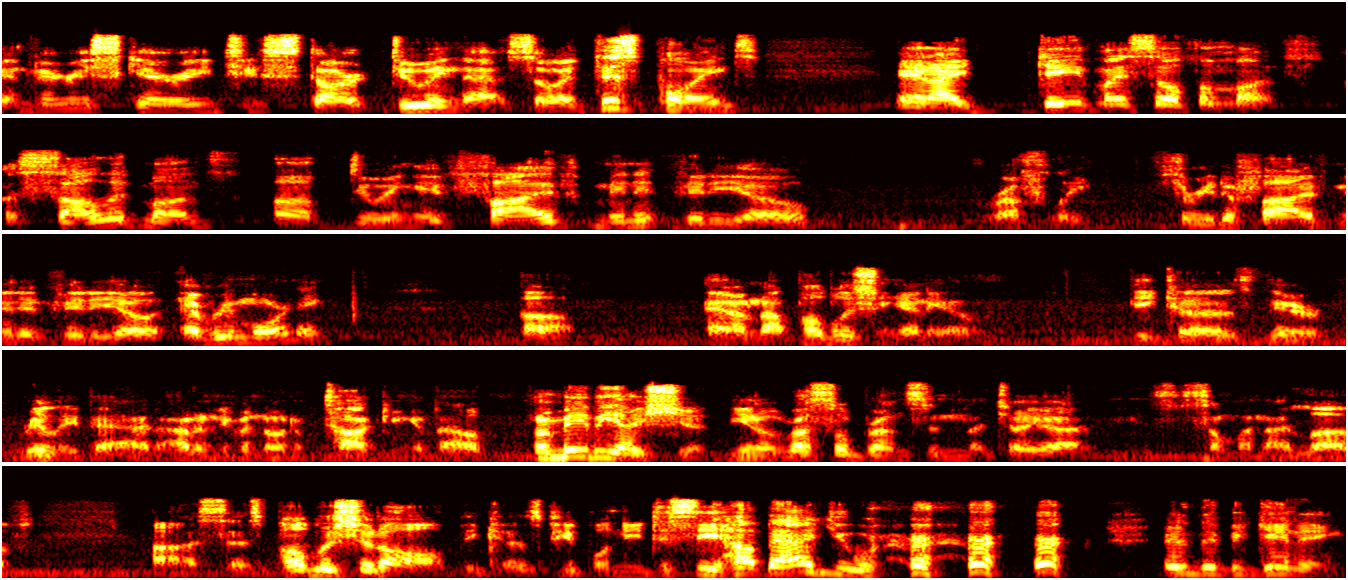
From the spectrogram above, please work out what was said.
and very scary to start doing that. So at this point, and I gave myself a month, a solid month of doing a five minute video, roughly three to five minute video every morning. Um, and I'm not publishing any of them because they're really bad. I don't even know what I'm talking about. Or maybe I should. You know, Russell Brunson, I tell you, he's someone I love, uh, says publish it all because people need to see how bad you were in the beginning,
